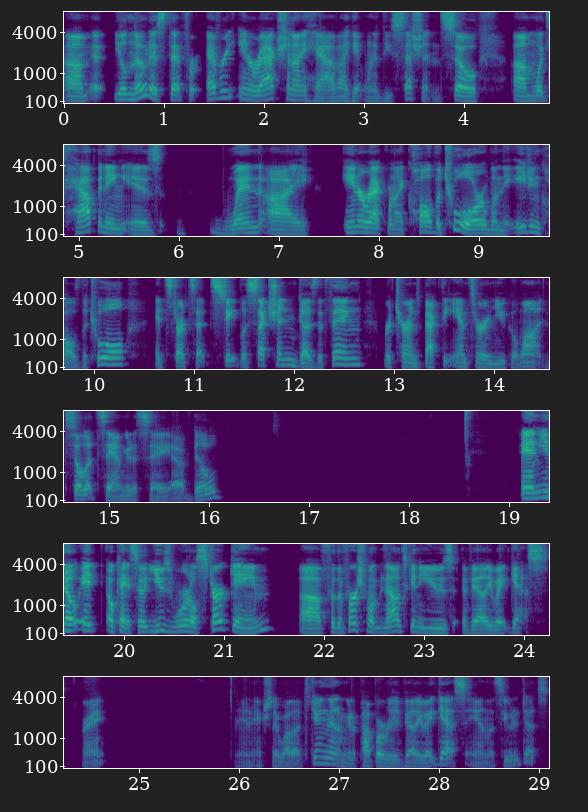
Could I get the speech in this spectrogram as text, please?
Um, eh, you'll notice that for every interaction I have, I get one of these sessions. So um, what's happening is when I interact, when I call the tool or when the agent calls the tool, it starts that stateless section, does the thing, returns back the answer, and you go on. So let's say I'm going to say uh, build. And you know, it, okay, so use Wordle start game uh, for the first one, but now it's going to use evaluate guess, right? And actually, while that's doing that, I'm going to pop over to evaluate guess and let's see what it does.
